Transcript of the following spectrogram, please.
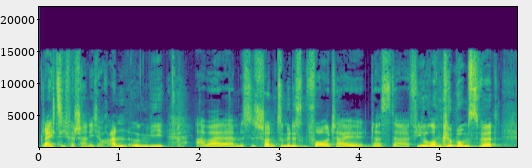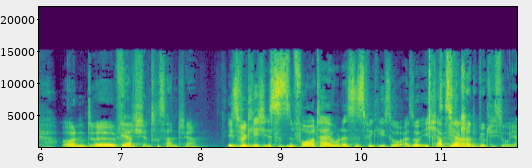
gleicht sich wahrscheinlich auch an irgendwie. Aber ähm, es ist schon zumindest ein Vorurteil, dass da viel rumgebumst wird. Und äh, finde Ja. ich interessant, ja. Ist wirklich, ist es ein Vorurteil oder ist es wirklich so? Also ich habe ist ja. wohl schon wirklich so, ja.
